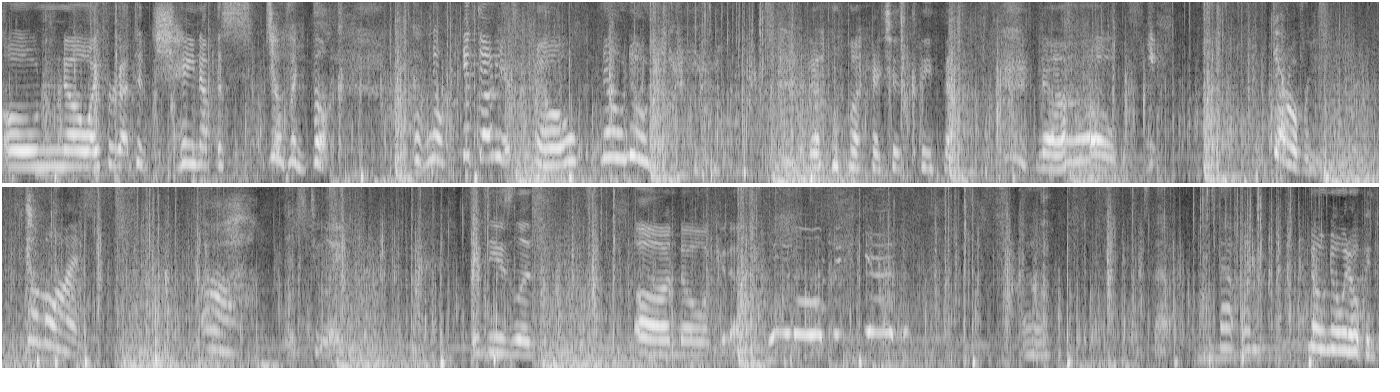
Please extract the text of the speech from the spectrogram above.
Oh no, I forgot to chain up the stupid book! Oh, no, get down here! No, no, no, no, no, no. No, I just cleaned that. No! Get, over here! Come on! Ah, it's too late. It's useless. Oh no, to clean it all up again. Uh, what's that? What's that one? No, no, it opened.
